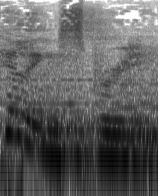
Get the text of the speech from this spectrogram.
Killing spree.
